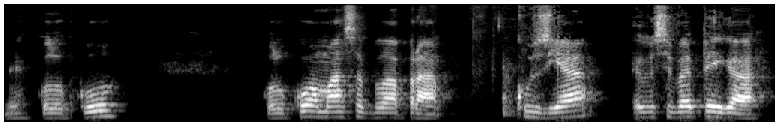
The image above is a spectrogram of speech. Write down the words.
né? Colocou, colocou a massa lá para cozinhar, aí você vai pegar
